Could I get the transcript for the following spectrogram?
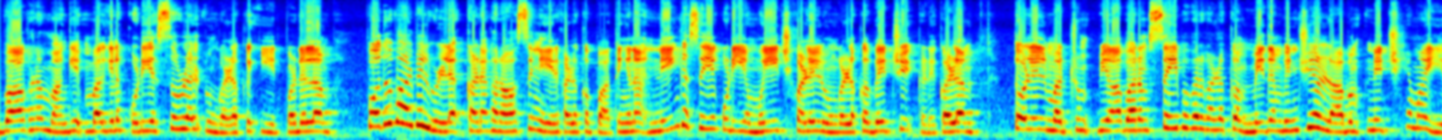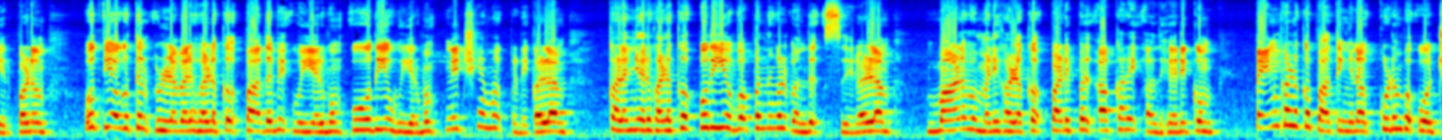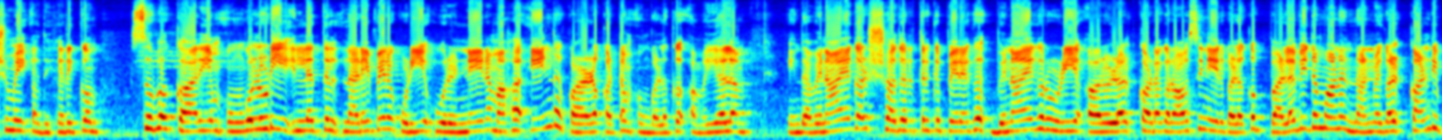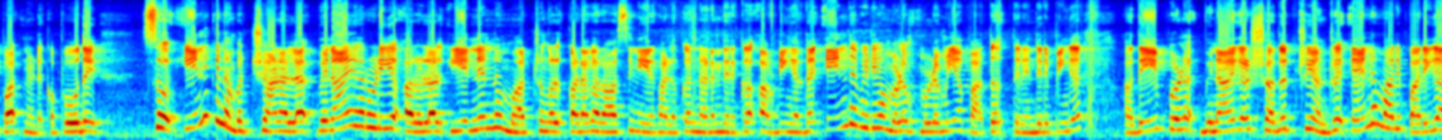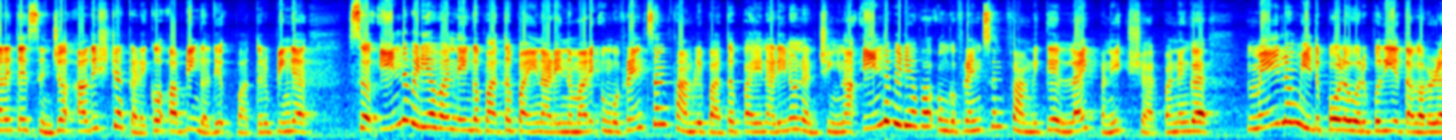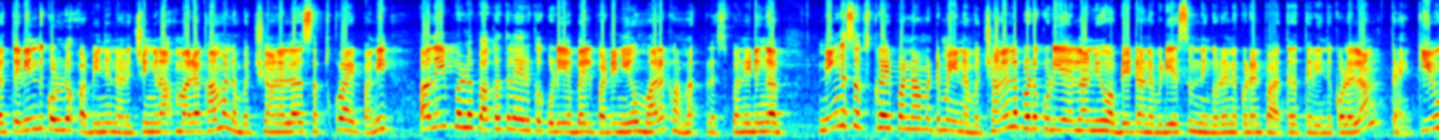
வாகனம் வாங்கி மகிழக்கூடிய சூழல் உங்களுக்கு ஏற்படலாம். பொது வாழ்வில் உள்ள கடகராசி நேர்களுக்கு பார்த்தீங்கன்னா நீங்கள் செய்யக்கூடிய முயற்சிகளில் உங்களுக்கு வெற்றி கிடைக்கலாம். தொழில் மற்றும் வியாபாரம் செய்பவர்களுக்கு மிதமின்றிய லாபம் நிச்சயமாக ஏற்படும். உத்தியோகத்தில் உள்ளவர்களுக்கு பதவி உயர்வும் ஊதிய உயர்வும் நிச்சயமாக கிடைக்கலாம். கலைஞர்களுக்கு புதிய ஒப்பந்தங்கள் வந்து சேரலாம். மாணவ மணிகளுக்கு படிப்பில் அக்கறை அதிகரிக்கும். பெண்களுக்கு பார்த்தீங்கன்னா குடும்ப ஒற்றுமை அதிகரிக்கும். சுப காரியம் உங்களுடைய இல்லத்தில் நடைபெறக்கூடிய ஒரு நேரமாக இந்த காலகட்டம் உங்களுக்கு அமையலாம். இந்த விநாயகர் சதுரத்திற்கு பிறகு விநாயகருடைய அருளால் கடகராசினியர்களுக்கு பலவிதமான நன்மைகள் கண்டிப்பாக நடக்க போகுது. ஸோ இன்னைக்கு நம்ம சேனலில் விநாயகருடைய அருளால் என்னென்ன மாற்றங்கள் கடகராசி நேர்களுக்கு நடந்திருக்கு அப்படிங்கிறத இந்த வீடியோ மூலம் முழுமையாக பார்த்து தெரிந்திருப்பீங்க. அதே போல் விநாயகர் சதுர்த்தி அன்று என்ன மாதிரி பரிகாரத்தை செஞ்சால் அதிர்ஷ்டம் கிடைக்கும் அப்படிங்கிறதையும் பார்த்துருப்பீங்க. ஸோ இந்த வீடியோவை நீங்கள் பார்த்து பயனடைந்த மாதிரி உங்கள் ஃப்ரெண்ட்ஸ் அண்ட் ஃபேமிலி பார்த்து பயனடையணும்னு நினச்சிங்கன்னா இந்த வீடியோவை உங்கள் ஃப்ரெண்ட்ஸ் அண்ட் ஃபேமிலிக்கு லைக் பண்ணி ஷேர் பண்ணுங்கள் மேலும் இது போல் ஒரு புதிய தகவலை தெரிந்து கொள்ளணும் அப்படின்னு நினச்சிங்கன்னா மறக்காமல் நம்ம சேனலை சப்ஸ்கிரைப் பண்ணி அதே போல் பக்கத்தில் இருக்கக்கூடிய பெல் பட்டனையும் மறக்காமல் ப்ரெஸ் பண்ணிவிடுங்க நீங்கள் சப்ஸ்கிரைப் பண்ணால் மட்டுமே நம்ம சேனலில் போடக்கூடிய எல்லா நியூ அப்டேட்டான வீடியோஸும் நீங்கள் உடனுக்குடன் பார்த்து தெரிந்து கொள்ளலாம். தேங்க்யூ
